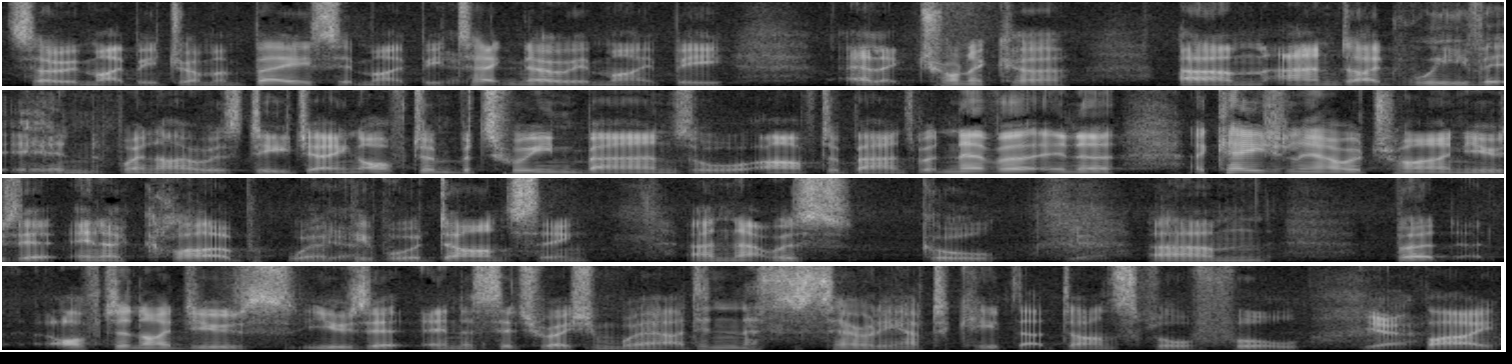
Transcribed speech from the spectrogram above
So it might be drum and bass, it might be techno, it might be electronica. Um, and I'd weave it in when I was DJing, often between bands or after bands, but never in a. Occasionally, I would try and use it in a club where Yeah. people were dancing, and that was cool. Yeah. Um, but often I'd use use it in a situation where I didn't necessarily have to keep that dance floor full. Yeah. By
